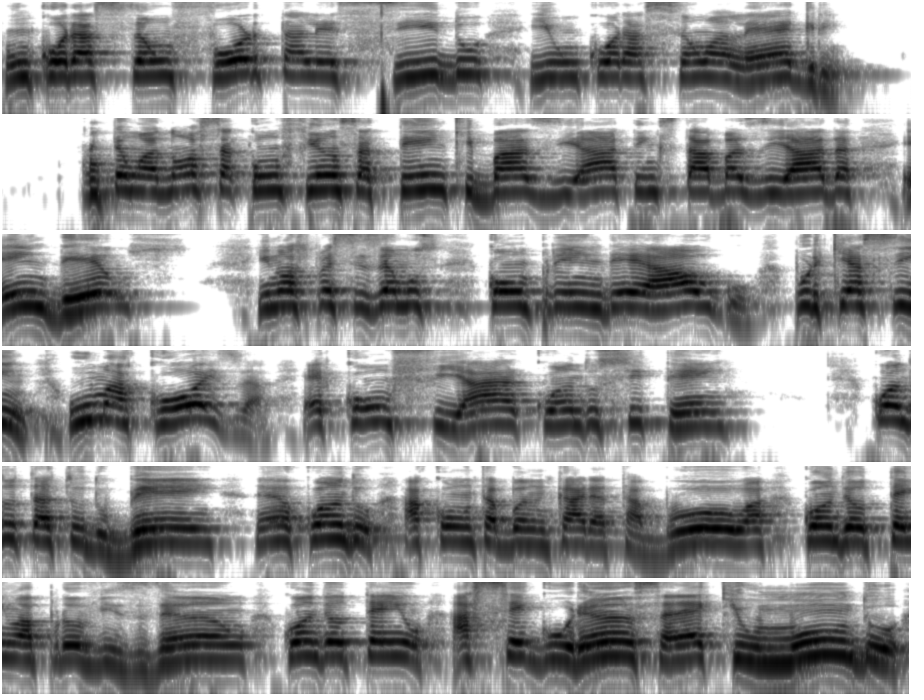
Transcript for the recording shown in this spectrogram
um coração fortalecido e um coração alegre. Então a nossa confiança tem que basear, tem que estar baseada em Deus. E nós precisamos compreender algo, porque assim, uma coisa é confiar quando se tem quando tá tudo bem, né? quando a conta bancária tá boa, quando eu tenho a provisão, quando eu tenho a segurança né, que o mundo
